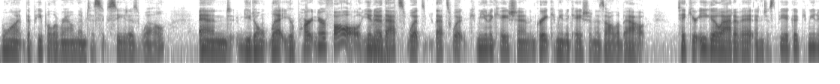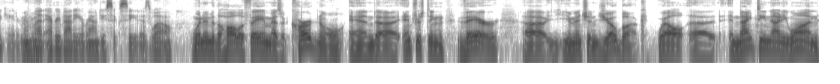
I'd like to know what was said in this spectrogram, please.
want the people around them to succeed as well. And you don't let your partner fall. You know, Mm-hmm. that's what that's what communication, great communication is all about. take your ego out of it and just be a good communicator Mm-hmm. and let everybody around you succeed as well. went into the Hall of Fame as a Cardinal, and uh, interesting there, uh, you mentioned Joe Buck. Well, uh, in 1991,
